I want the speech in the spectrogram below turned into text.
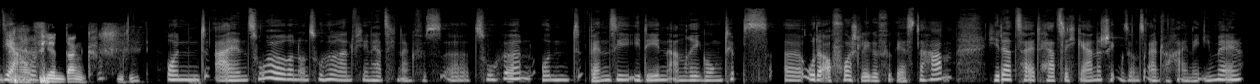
Ja, genau, vielen Dank. Mhm. Und allen Zuhörerinnen und Zuhörern vielen herzlichen Dank fürs äh, Zuhören. Und wenn Sie Ideen, Anregungen, Tipps äh, oder auch Vorschläge für Gäste haben, jederzeit herzlich gerne schicken Sie uns einfach eine E-Mail.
